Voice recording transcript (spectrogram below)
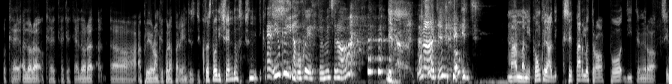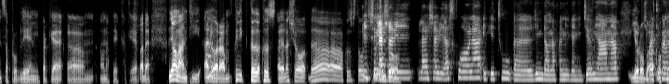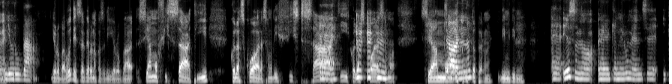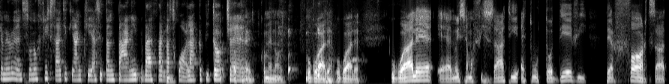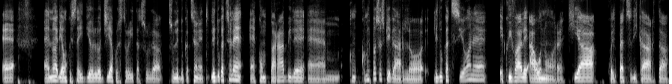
Ok, allora, ok, ok, ok, allora uh, aprirò anche quella parentesi. Cosa stavo dicendo? Eh, io pensavo sì. questo, invece no. no, che... oh, mamma mia, comunque no, se parlo troppo ditemelo senza problemi perché um, è una pecca che... Vabbè, andiamo avanti. Allora, Vai. quindi cosa, cosa, eh, lascio... Uh, cosa stavo che dicendo? tu lasciavi, lasciavi, la scuola e che tu eh, vieni da una famiglia nigeriana. Yoruba, okay. Yoruba Yoruba. Voi dovete sapere una cosa di Yoruba. Siamo fissati con la scuola, siamo dei fissati Eh, con la scuola, siamo, siamo è John, tutto per noi. Dimmi, dimmi. eh, io sono eh, camerunense, i camerunensi sono fissati che anche a 70 anni vai a fare la Mm. scuola, capito? Cioè... Ok, come noi. Uguale, uguale. Uguale, eh, noi siamo fissati, è tutto, devi per forza, è, eh, noi abbiamo questa ideologia costruita sul- sull'educazione. L'educazione è comparabile, ehm, com- come posso spiegarlo? L'educazione equivale a onore. Chi ha quel pezzo di carta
